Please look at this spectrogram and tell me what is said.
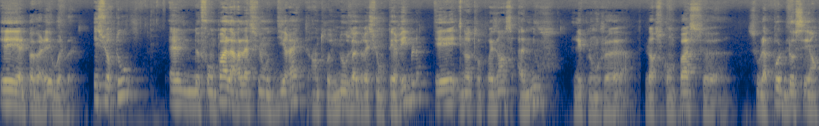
Et elles peuvent aller où elles veulent. Et surtout, elles ne font pas la relation directe entre nos agressions terribles et notre présence à nous, les plongeurs, lorsqu'on passe euh, sous la peau de l'océan.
